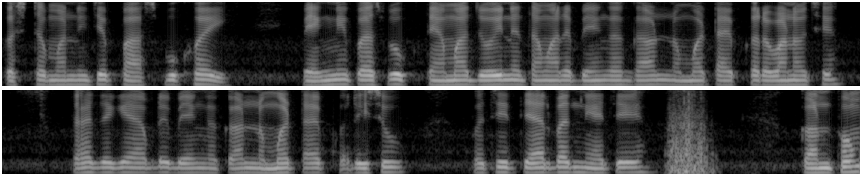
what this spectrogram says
કસ્ટમરની જે પાસબુક હોય બેંકની પાસબુક તેમાં જોઈને તમારે બેંક અકાઉન્ટ નંબર ટાઈપ કરવાનો છે. ત્યાં જગ્યાએ આપણે બેંક અકાઉન્ટ નંબર ટાઈપ કરીશું. પછી ત્યારબાદ નીચે કન્ફર્મ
